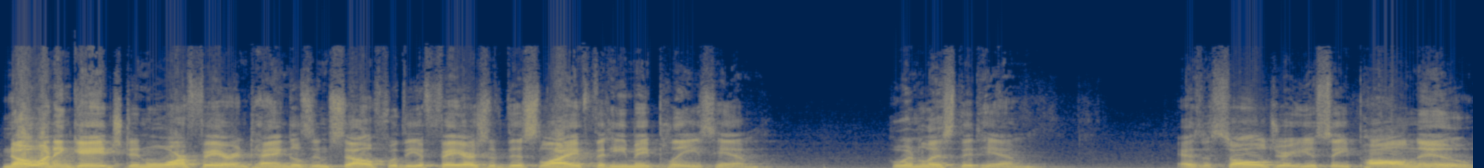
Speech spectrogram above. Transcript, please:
No one engaged in warfare entangles himself with the affairs of this life that he may please him who enlisted him as a soldier. You see, Paul knew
